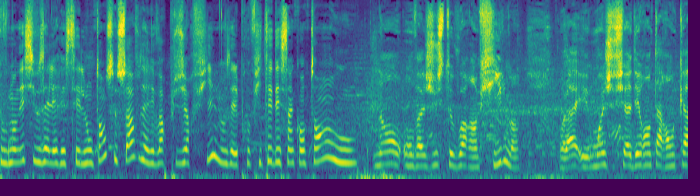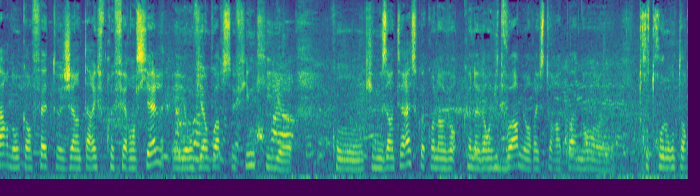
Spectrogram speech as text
Je peux vous demander si vous allez rester longtemps ce soir Vous allez voir plusieurs films Vous allez profiter des 50 ans ou? Non, on va juste voir un film. Voilà, et moi je suis adhérente à Rancard, donc en fait j'ai un tarif préférentiel et on vient voir ce film qui, euh, qui nous intéresse, quoi, qu'on avait, envie de voir, mais on restera pas non, euh, trop trop longtemps.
